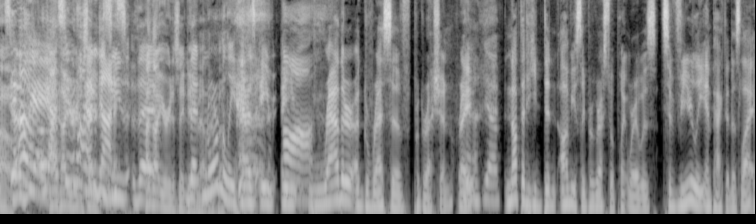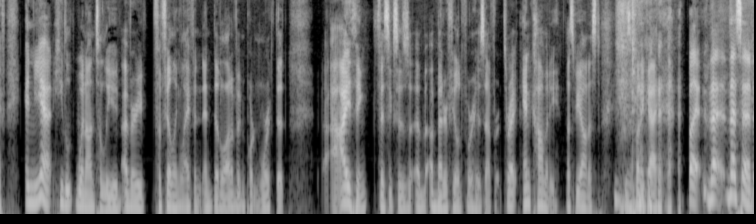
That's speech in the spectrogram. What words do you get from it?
Oh, had a- Oh, yeah, yeah, I thought you were going to had say. a disease that I thought you were going to say Dave that Elliott, but- normally has a, a rather aggressive progression, right? Yeah. Yeah. Not that he didn't obviously progress to a point where it was severely impacted his life, and yet he went on to lead a very fulfilling life and, and did a lot of important work that I think physics is a, a better field for his efforts, right? And comedy. Let's be honest, he's a funny guy. but that that said.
